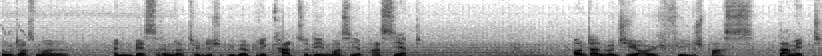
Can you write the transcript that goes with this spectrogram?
so dass man einen besseren natürlich Überblick hat zu dem, was hier passiert. Und dann wünsche ich euch viel Spaß damit.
